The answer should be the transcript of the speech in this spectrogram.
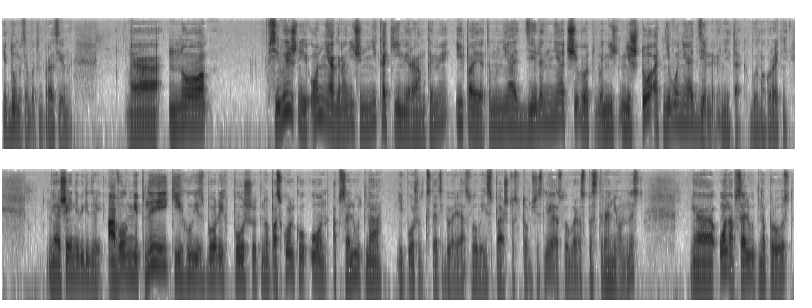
и думать об этом противно. А, но Всевышний, он не ограничен никакими рамками, и поэтому не отделен ни от чего, ничто от него не отдельно, вернее так, будем аккуратней. Э, Шейный бегидрей. А вол мипней кигу и сбор их пошут, но поскольку он абсолютно, и пошут, кстати говоря, от слова испаштус в том числе, от слова распространенность, э, он абсолютно прост.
